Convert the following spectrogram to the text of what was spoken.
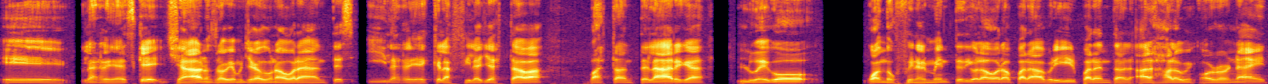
Eh, la realidad es que ya nosotros habíamos llegado una hora antes y la realidad es que la fila ya estaba bastante larga. Luego, cuando finalmente dio la hora para abrir, para entrar al Halloween Horror Night,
